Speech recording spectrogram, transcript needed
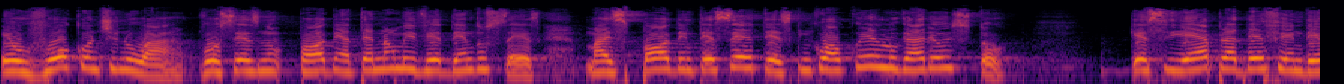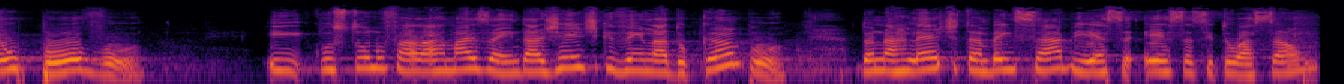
eu vou continuar. Vocês não, podem até não me ver dentro do SES, mas podem ter certeza que em qualquer lugar eu estou. Que se é para defender o povo, e costumo falar mais ainda, a gente que vem lá do campo, Dona Arlete também sabe essa, essa situação.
